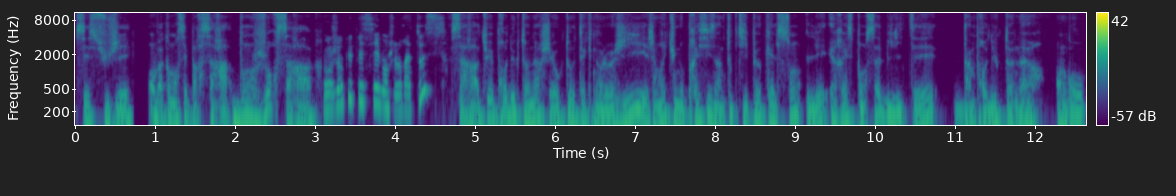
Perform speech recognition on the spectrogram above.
ces sujets on va commencer par Sarah. Bonjour Sarah. Bonjour PPC, bonjour à tous. Sarah, tu es product owner chez Octo Technologies et j'aimerais que tu nous précises un tout petit peu quelles sont les responsabilités d'un product owner, en gros.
